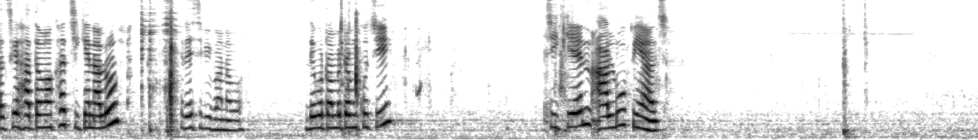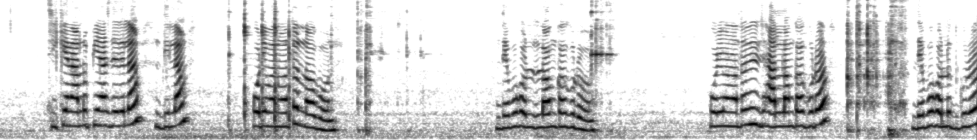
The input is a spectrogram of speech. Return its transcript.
আজকে হাতা মাখা চিকেন আলুর রেসিপি বানাবো। দেবো টমেটো কুচি, চিকেন, আলু, পেঁয়াজ। চিকেন, আলু, পেঁয়াজ দিয়ে দিলাম দিলাম পরিমাণ মতো লবণ। দেবো লঙ্কা গুঁড়ো। পরিমাণ মতো ঝাল লঙ্কা গুঁড়ো। দেবো হলুদ গুঁড়ো।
